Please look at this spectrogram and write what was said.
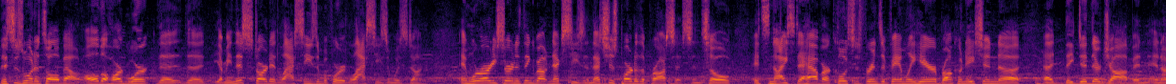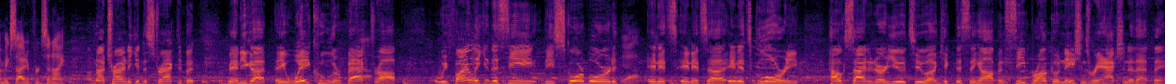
This is what it's all about. All the hard work, the the I mean, this started last season before last season was done and we're already starting to think about next season. That's just part of the process, and so it's nice to have our closest friends and family here. Bronco Nation, uh, uh, they did their job, and, and, I'm excited for tonight. I'm not trying to get distracted, but man, you got a way cooler backdrop. Yeah. We finally get to see the scoreboard yeah. in its in its uh, in its glory. How excited are you to uh, kick this thing off and see Bronco Nation's reaction to that thing?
